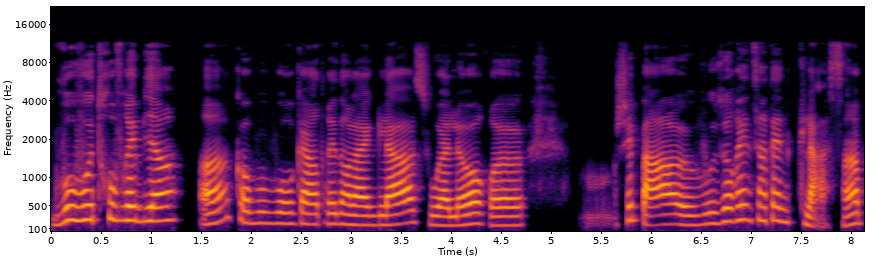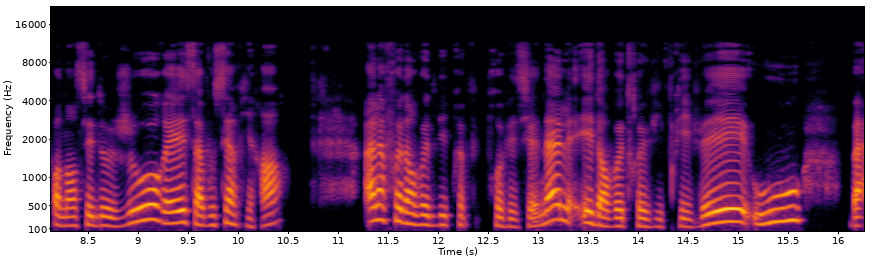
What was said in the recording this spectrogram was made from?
vous vous trouverez bien hein, quand vous vous regarderez dans la glace, ou alors euh, je sais pas, euh, vous aurez une certaine classe hein, pendant ces deux jours et ça vous servira à la fois dans votre vie professionnelle et dans votre vie privée, où bah,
